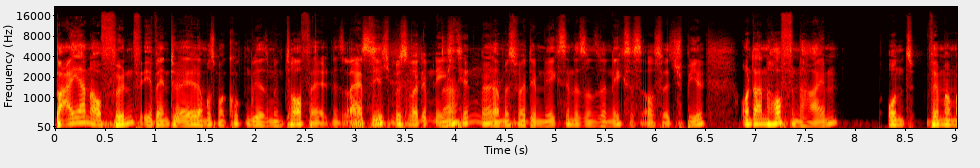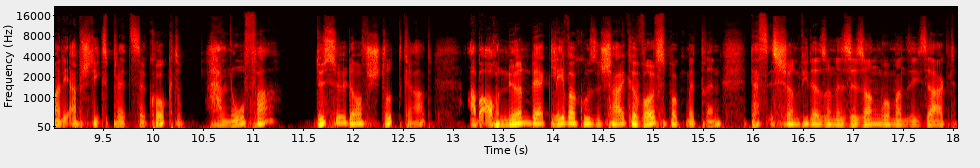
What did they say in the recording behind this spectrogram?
Bayern auf 5, eventuell. Da muss man gucken, wie das mit dem Torverhältnis Leipzig aussieht. müssen wir demnächst Ne? hin, ne? Da müssen wir demnächst hin, das ist unser nächstes Auswärtsspiel. Und dann Hoffenheim. Und wenn man mal die Abstiegsplätze guckt, Hannover, Düsseldorf, Stuttgart, aber auch Nürnberg, Leverkusen, Schalke, Wolfsburg mit drin. Das ist schon wieder so eine Saison, wo man sich sagt,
